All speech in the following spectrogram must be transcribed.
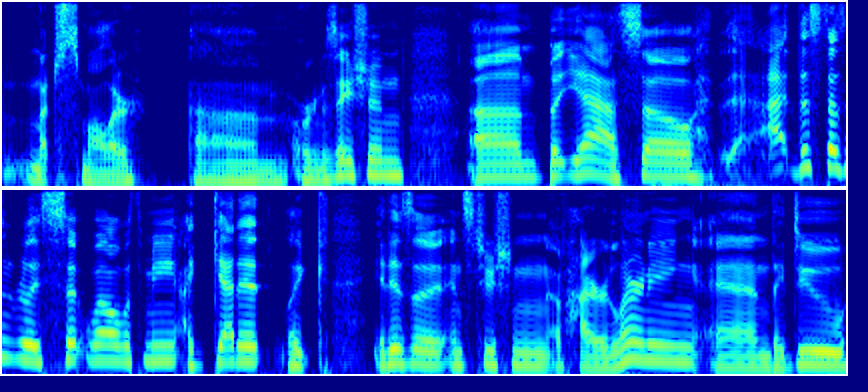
much smaller um, organization. Um, but yeah, so I, this doesn't really sit well with me. I get it. Like it is an institution of higher learning, and they do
